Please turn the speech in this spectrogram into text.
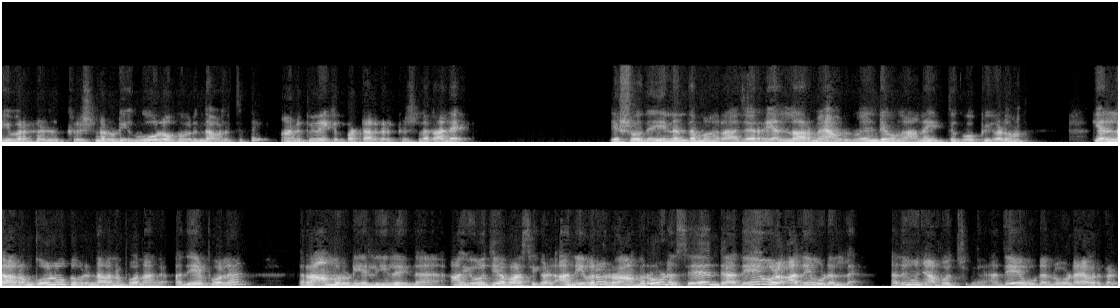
இவர்கள் கிருஷ்ணருடைய கோலோக விருந்தாவனத்துக்கு அனுப்பி வைக்கப்பட்டார்கள். கிருஷ்ணராலே. யசோதை நந்த மகாராஜர் எல்லாருமே அவருக்கு வேண்டியவங்க அனைத்து கோபிகளும் எல்லாரும் கோலோக விருந்தாவனம் போனாங்க. அதே போல ராமருடைய லீலையில அயோத்தியாவாசிகள் அனைவரும் ராமரோட சேர்ந்து அதே அதே உடல்ல அதுவும் ஞாபகம் வச்சுங்க அதே உடலோட அவர்கள்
